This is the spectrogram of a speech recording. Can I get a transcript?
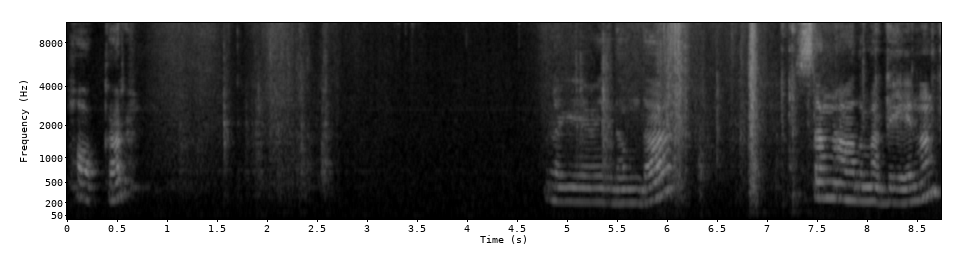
hakar. Lägger jag in dem där. Sen har jag de här benen.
